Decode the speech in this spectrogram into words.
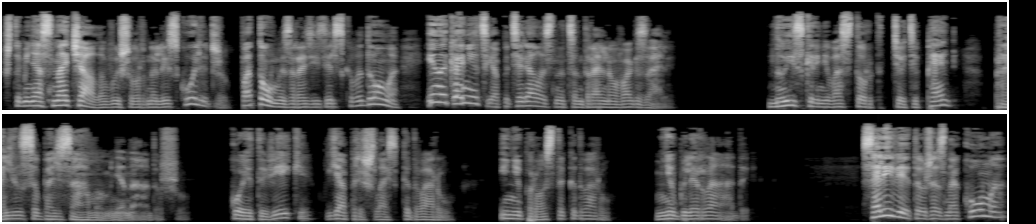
что меня сначала вышвырнули из колледжа, потом из родительского дома, и, наконец, я потерялась на центральном вокзале но искренний восторг тети Пег пролился бальзамом мне на душу. Кое-то веки я пришлась ко двору. И не просто ко двору. Мне были рады. С Оливией это уже знакомо.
